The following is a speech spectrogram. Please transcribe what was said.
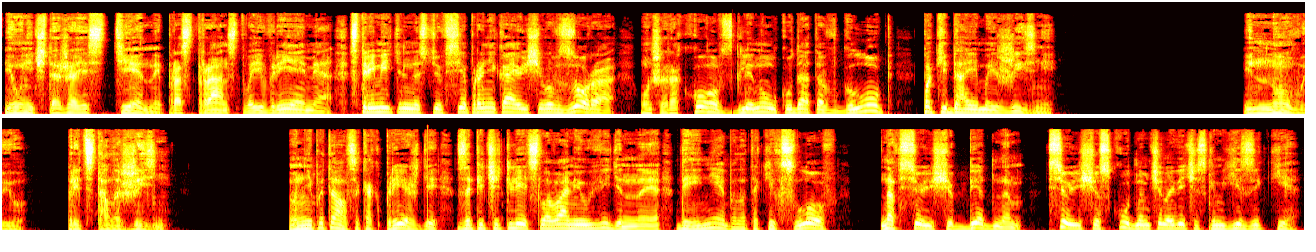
и уничтожая стены, пространство и время, стремительностью всепроникающего взора, он широко взглянул куда-то вглубь покидаемой жизни. И новую предстала жизнь. Он не пытался, как прежде, запечатлеть словами увиденное, да и не было таких слов на все еще бедном, все еще скудном человеческом языке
